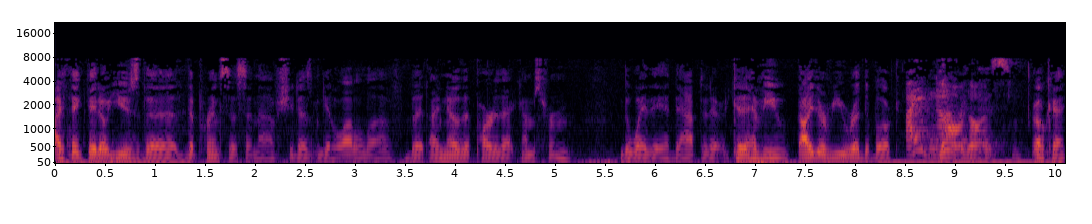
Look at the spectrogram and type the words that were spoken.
I think they don't use the the princess enough. She doesn't get a lot of love, but I know that part of that comes from the way they adapted it. 'Cause Have you either of you read the book? I have not No, read no, this. Okay.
